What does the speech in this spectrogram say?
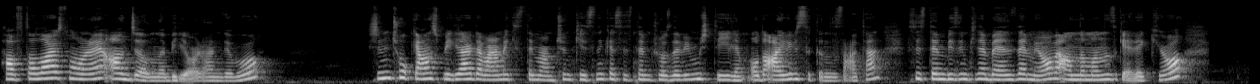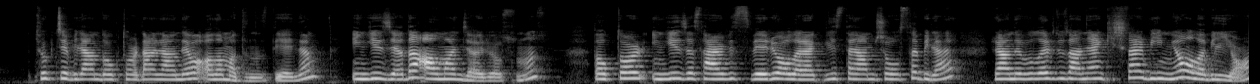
Haftalar sonra anca alınabiliyor randevu. Şimdi çok yanlış bilgiler de vermek istemiyorum. Çünkü kesinlikle sistemi çözebilmiş değilim. O da ayrı bir sıkıntı zaten. Sistem bizimkine benzemiyor ve anlamanız gerekiyor. Türkçe bilen doktordan randevu alamadınız diyelim. İngilizce ya da Almanca arıyorsunuz. Doktor İngilizce servis veriyor olarak listelenmiş olsa bile randevuları düzenleyen kişiler bilmiyor olabiliyor.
